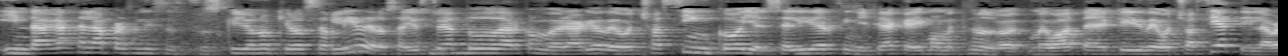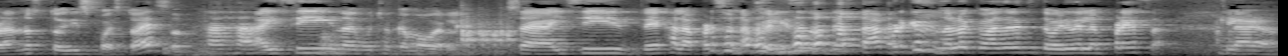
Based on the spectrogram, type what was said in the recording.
indagas en la persona y dices, pues es que yo no quiero ser líder, o sea, yo estoy a todo dar con mi horario de 8 a 5 y el ser líder significa que hay momentos en los que me voy a tener que ir de 8 a 7 y la verdad no estoy dispuesto a eso. Ajá. Ahí sí no hay mucho que moverle. O sea, ahí sí deja a la persona feliz donde está porque si no lo que va a hacer es que te va a ir de la empresa. Claro.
